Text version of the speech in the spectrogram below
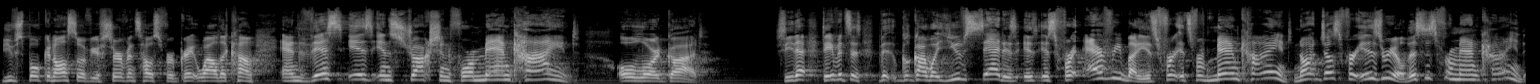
You've spoken also of your servant's house for a great while to come. And this is instruction for mankind, O Lord God. See that? David says, God, what you've said is, is, is for everybody. It's for, it's for mankind, not just for Israel. This is for mankind.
